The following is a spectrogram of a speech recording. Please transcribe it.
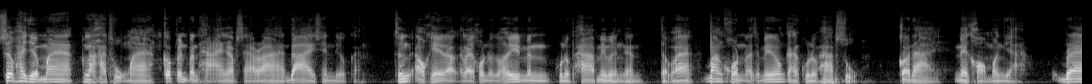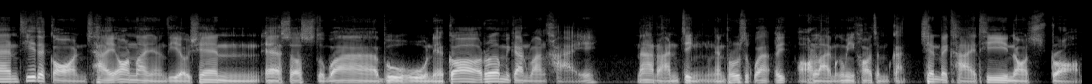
เสื้อผ้าเยอะมาก ราคาถูกมาก ก็เป็นปัญหาให้กับซาร่าได้เช่นเดียวกัน ซึ่งโอเคหลายคนบอกเฮ้ยมันคุณภาพไม่เหมือนกัน แต่ว่าบางคนอาจจะไม่ต้องการคุณภาพสูง ก็ได้ในของบางอย่าง แบรนด์ที่แต่ก่อนใช้ออนไลน์อย่างเดียว เช่น ASOS หรือว่า Boohoo เนี่ยก็เริ่มมีการวางขายหน้าร้านจริงเหมือนกันเพราะรู้สึกว่าอออนไลน์มันก็มีข้อจำกัด เช่นไปขายที่ Nordstrom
